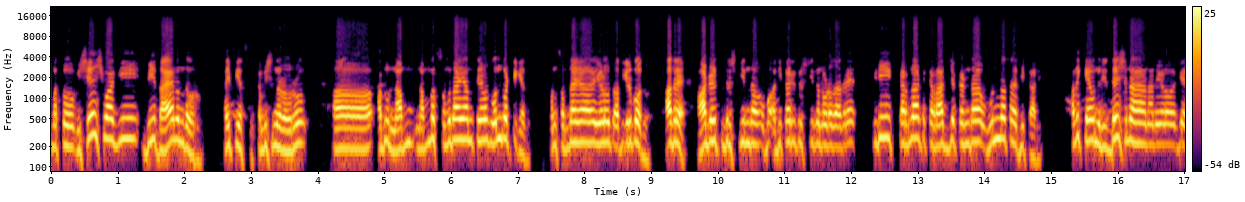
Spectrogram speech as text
ಮತ್ತು ವಿಶೇಷವಾಗಿ ಬಿ. ದಯಾನಂದ್ ಅವರು, ಐ ಪಿ ಎಸ್ ಕಮಿಷನರ್ ಅವರು ಅದು ನಮ್ಮ ನಮ್ಮ ಸಮುದಾಯ ಅಂತ ಹೇಳೋದು ಒಂದು ಒಟ್ಟಿಗೆ ಅದು. ನಮ್ಮ ಸಮುದಾಯ ಹೇಳೋದು ಅದು ಇರ್ಬೋದು. ಆದ್ರೆ ಆಡಳಿತ ದೃಷ್ಟಿಯಿಂದ ಒಬ್ಬ ಅಧಿಕಾರಿ ದೃಷ್ಟಿಯಿಂದ ನೋಡೋದಾದ್ರೆ ಇಡೀ ಕರ್ನಾಟಕ ರಾಜ್ಯ ಕಂಡ ಉನ್ನತ ಅಧಿಕಾರಿ. ಅದಕ್ಕೆ ಒಂದು ನಿರ್ದೇಶನ ನಾನು ಹೇಳೋ ಹಾಗೆ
